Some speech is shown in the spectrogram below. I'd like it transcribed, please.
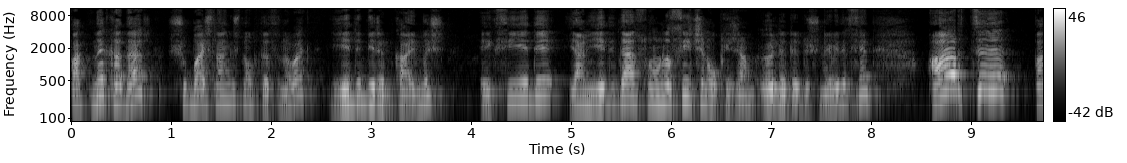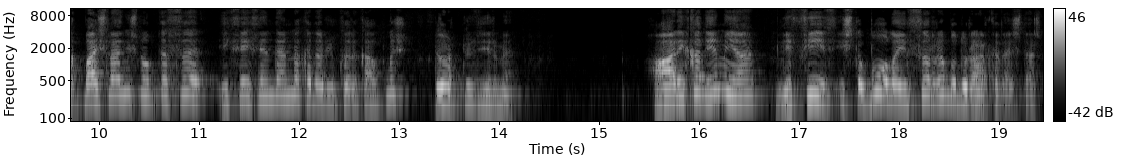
bak ne kadar şu başlangıç noktasına bak 7 birim kaymış. Eksi 7 yani 7'den sonrası için okuyacağım. Öyle de düşünebilirsin. Artı bak başlangıç noktası x ekseninden ne kadar yukarı kalkmış? 420. Harika değil mi ya? Nefis. İşte bu olayın sırrı budur arkadaşlar.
